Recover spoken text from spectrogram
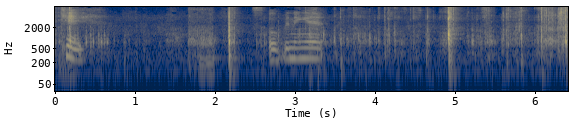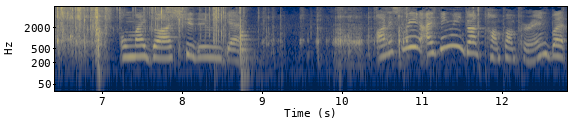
Okay. Opening it. Oh my gosh, who did we get? Honestly, I think we got Pom Pom Purin, but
